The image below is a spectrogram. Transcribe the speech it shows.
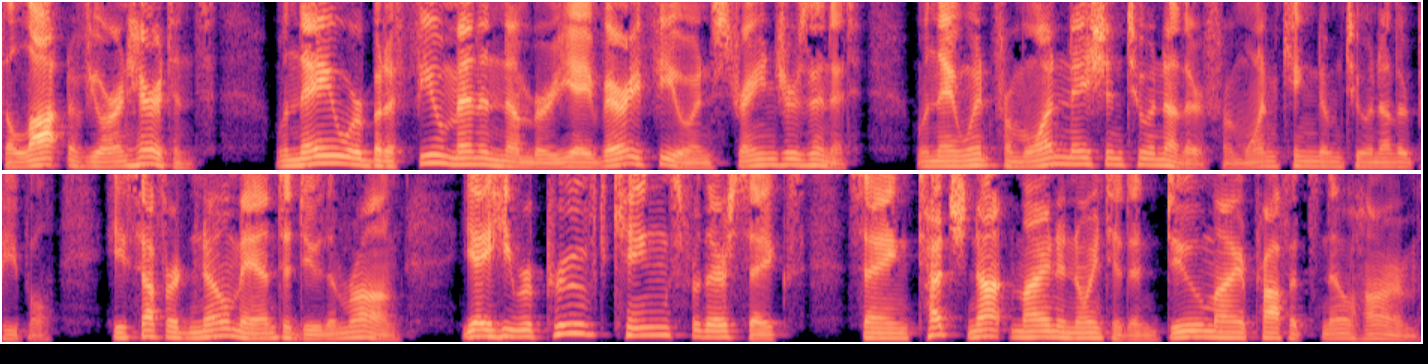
the lot of your inheritance? When they were but a few men in number, yea, very few, and strangers in it, when they went from one nation to another, from one kingdom to another people. He suffered no man to do them wrong. Yea, he reproved kings for their sakes, saying, Touch not mine anointed, and do my prophets no harm.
